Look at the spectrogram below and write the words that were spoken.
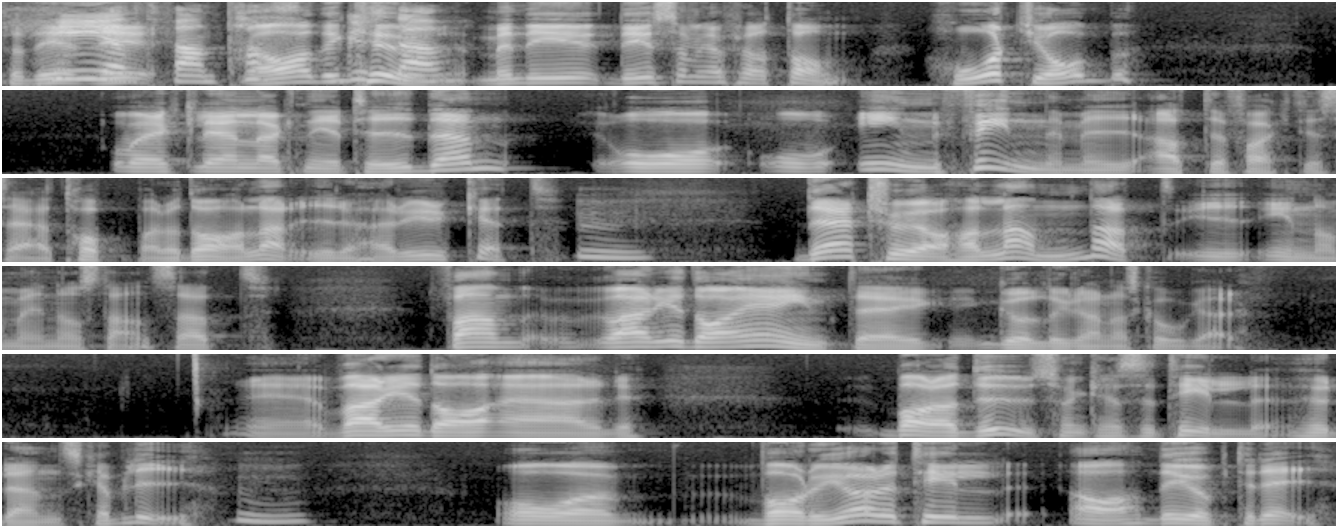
Så det- Helt det- fantastiskt Ja, det är Gustav. kul. Men det är, det är som jag pratade om. Hårt jobb, och verkligen lagt ner tiden, och, och infinner mig att det faktiskt är toppar och dalar i det här yrket. Mm. Där tror jag har landat i, inom mig någonstans att fan, varje dag är inte guld och gröna skogar. Eh, varje dag är bara du som kan se till hur den ska bli. Mm. Och vad du gör det till, ja, det är upp till dig.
